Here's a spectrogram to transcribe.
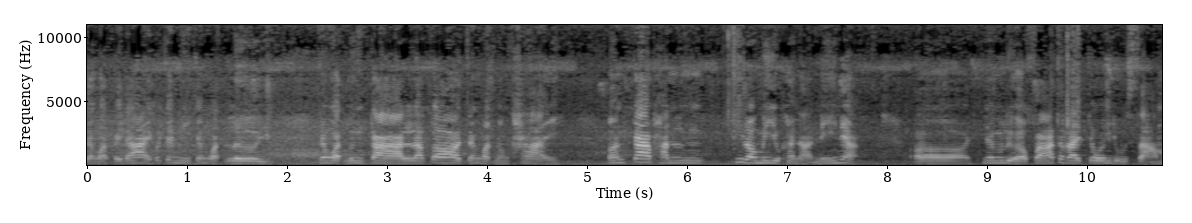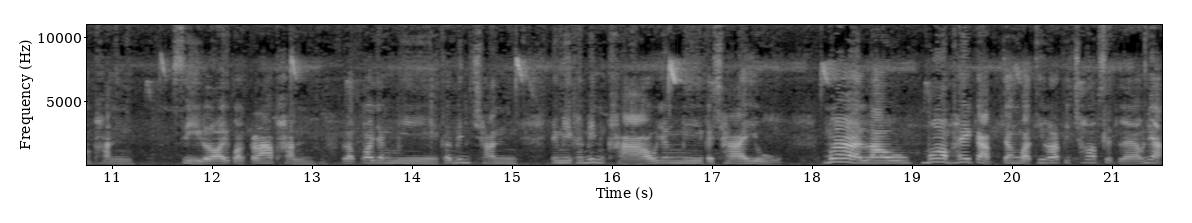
จังหวัดไปได้ ก็จะมีจังหวัดเลย จังหวัดบึงกาฬแล้วก็จังหวัดหนองคายเพราะฉะนั้นก้าพันที่เรามีอยู่ขณะนี้เนี่ยยังเหลือฟ้าทลายโจรอยู่ 3,400 กว่ากล้าพัน แล้วก็ยังมีขมิ้นชัน ยังมีขมิ้นขาว ยังมีกระชายอยู่ เมื่อเรามอบให้กับจังหวัดที่เรารับผิดชอบเสร็จแล้วเนี่ย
